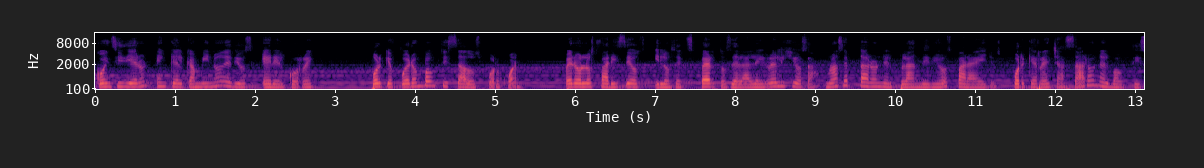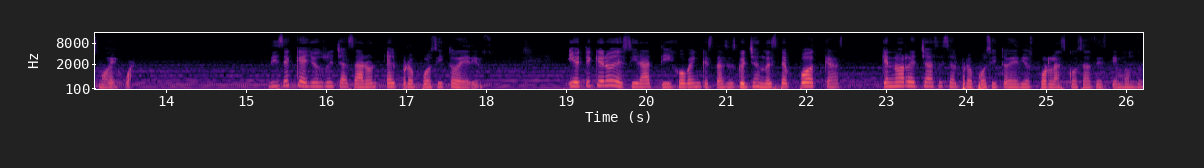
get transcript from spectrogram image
coincidieron en que el camino de Dios era el correcto, porque fueron bautizados por Juan. Pero los fariseos y los expertos de la ley religiosa no aceptaron el plan de Dios para ellos, porque rechazaron el bautismo de Juan. Dice que ellos rechazaron el propósito de Dios. Y hoy te quiero decir a ti, joven que estás escuchando este podcast, que no rechaces el propósito de Dios por las cosas de este mundo.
